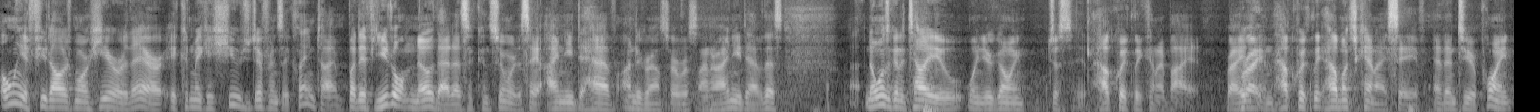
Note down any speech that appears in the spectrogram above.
only a few dollars more here or there, it could make a huge difference at claim time. But if you don't know that as a consumer to say, I need to have underground service line or I need to have this, uh, no one's going to tell you when you're going just how quickly can I buy it, right? Right. And how quickly, how much can I save? And then to your point,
